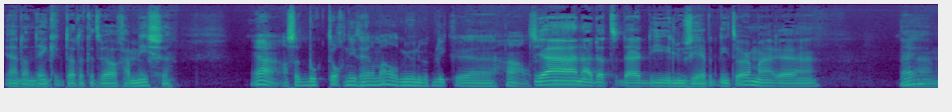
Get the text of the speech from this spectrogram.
ja, dan denk ik dat ik het wel ga missen. ja, als het boek toch niet helemaal het miljoenen publiek haalt. Ja, nou, dat, daar, die illusie heb ik niet hoor. Maar Nee? ehm,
